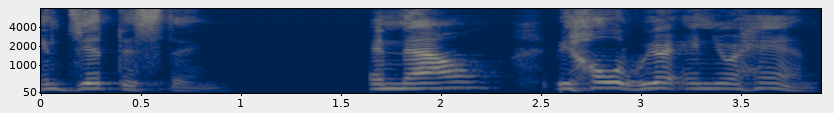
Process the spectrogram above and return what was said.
and did this thing. And now, behold, we are in your hand.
